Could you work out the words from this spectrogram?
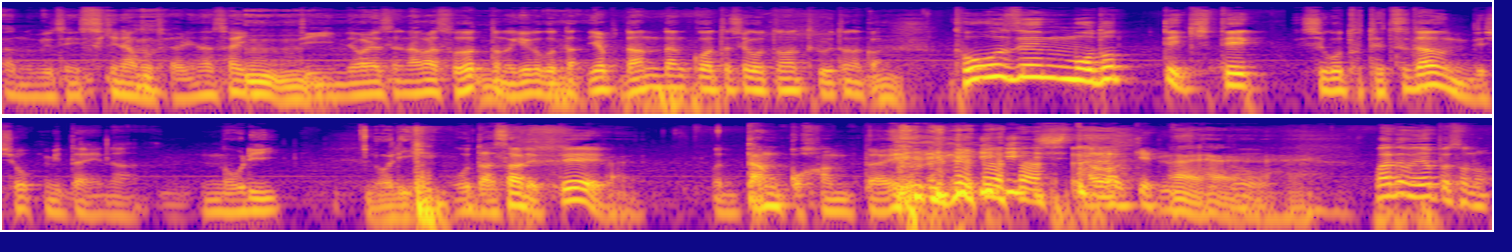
あの別に好きなことやりなさいって言われてながら育ったんだけど、だやっぱだんだんこう私が大人になってくるとなんか、当然戻ってきて仕事手伝うんでしょみたいなノリノリ。を出されて、はい。まあ断固反対 したわけですけど。まあでもやっぱその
